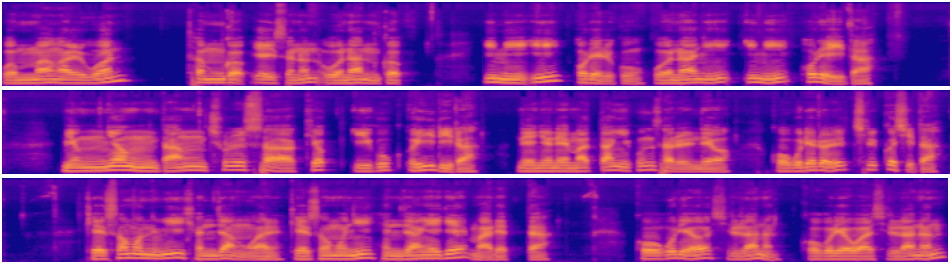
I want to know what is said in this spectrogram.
원망할 원 텀극 여기서는 원한극 이미 이 오렐구 원한이 이미 오래이다. 명령당 출사 격 이국의리라 내년에 마땅히 군사를 내어 고구려를 칠 것이다. 개소문 위 현장왈 개소문이 현장에게 말했다. 고구려 신라는 고구려와 신라는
